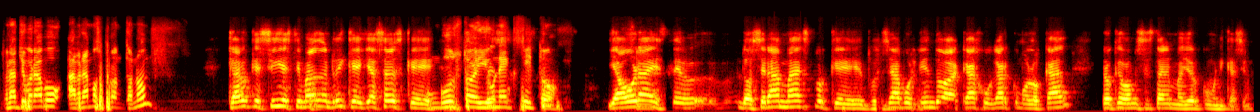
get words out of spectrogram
Donato Bravo, hablamos pronto, ¿no? Claro que sí, estimado Enrique, ya sabes que... Un gusto y un éxito. Y ahora este, lo será más porque pues ya volviendo acá a jugar como local, creo que vamos a estar en mayor comunicación.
